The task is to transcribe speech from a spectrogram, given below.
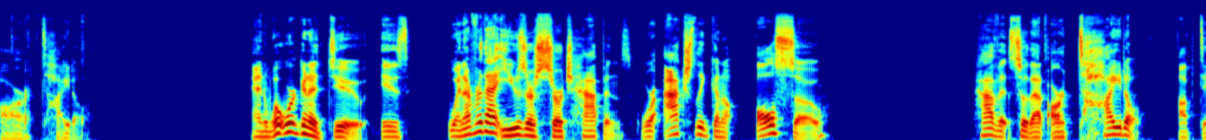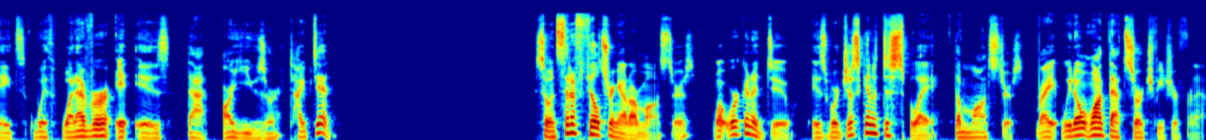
our title. And what we're going to do is whenever that user search happens, we're actually going to also have it so that our title updates with whatever it is that our user typed in. So instead of filtering out our monsters, what we're going to do is we're just going to display the monsters, right? We don't want that search feature for now.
